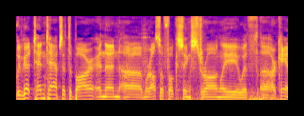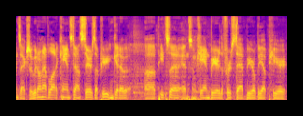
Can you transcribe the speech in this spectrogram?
We've got 10 taps at the bar, and then um, we're also focusing strongly with uh, our cans, actually. We don't have a lot of cans downstairs. Up here, you can get a, a pizza and some canned beer. The first tap beer will be up here,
